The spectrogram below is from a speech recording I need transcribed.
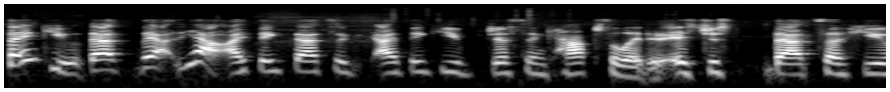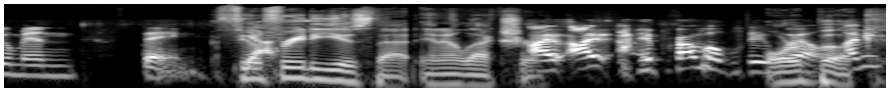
thank you. That that yeah, I think that's a. I think you've just encapsulated. It's just that's a human thing. Feel Yes. free to use that in a lecture. I, I, I probably Or will. book. I mean,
